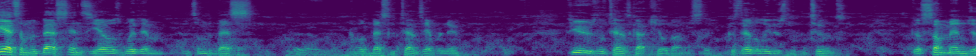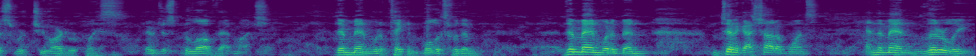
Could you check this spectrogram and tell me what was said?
he had some of the best NCOs with him, and some of the best, uh, couple of the best lieutenants ever knew. A few of his lieutenants got killed, obviously, because they're the leaders of the platoons. Because some men just were too hard to replace. They were just beloved that much. Their men would have taken bullets for them. Their men would have been. Lieutenant got shot up once, and the men literally,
